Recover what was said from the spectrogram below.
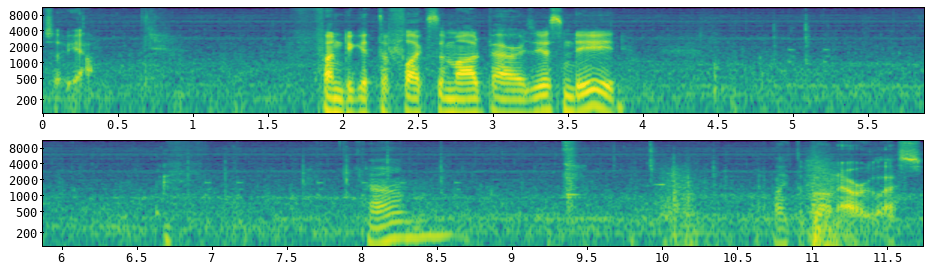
So yeah, fun to get to flex the mod powers. Yes, indeed. Um, I like the bone hourglass.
